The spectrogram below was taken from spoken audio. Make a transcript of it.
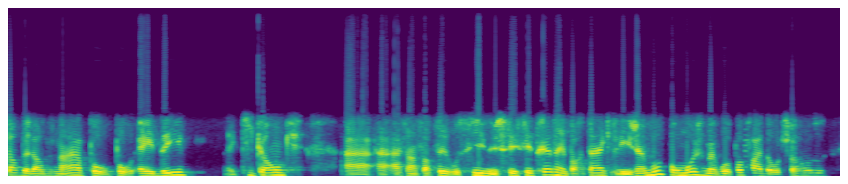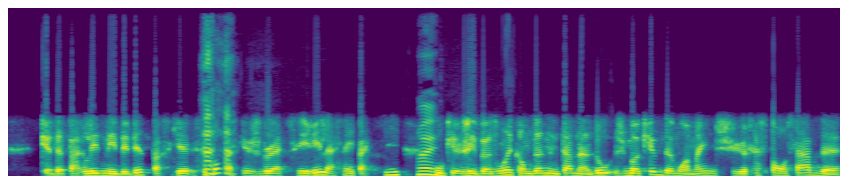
sortent de l'ordinaire pour pour aider quiconque à, s'en sortir aussi. C'est très important que les gens. Moi, pour moi, je me vois pas faire d'autre chose que de parler de mes bébites parce que c'est pas parce que je veux attirer la sympathie ou que j'ai besoin qu'on me donne une table dans le dos. Je m'occupe de moi-même. Je suis responsable de,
